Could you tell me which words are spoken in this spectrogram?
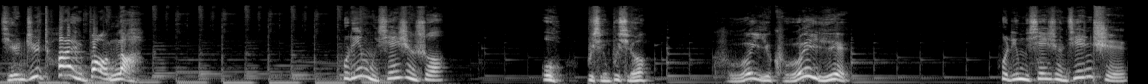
简直太棒了！普利姆先生说：“哦，不行不行，可以可以。”普利姆先生坚持。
